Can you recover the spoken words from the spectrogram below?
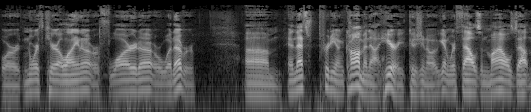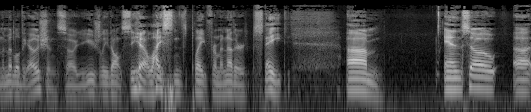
or North Carolina or Florida or whatever. Um, and that's pretty uncommon out here because, you know, again, we're thousand miles out in the middle of the ocean, so you usually don't see a license plate from another state. Um, and so uh,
